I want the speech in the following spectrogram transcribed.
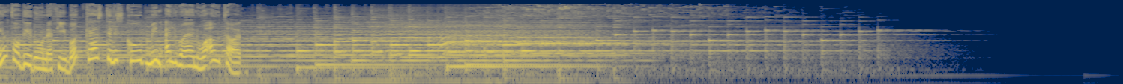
انتظرونا في بودكاست تلسكوب من ألوان وأوتار.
